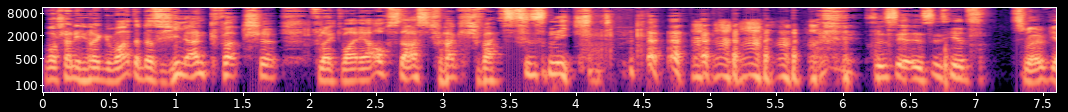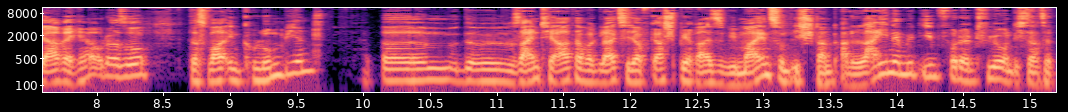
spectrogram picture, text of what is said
Wahrscheinlich hat er gewartet, dass ich ihn anquatsche. Vielleicht war er auch Starstruck, ich weiß es nicht. es, ist, ja- es ist jetzt zwölf Jahre her oder so. Das war in Kolumbien. Ähm, äh, sein Theater war gleichzeitig auf Gastspielreise wie meins und ich stand alleine mit ihm vor der Tür und ich dachte,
